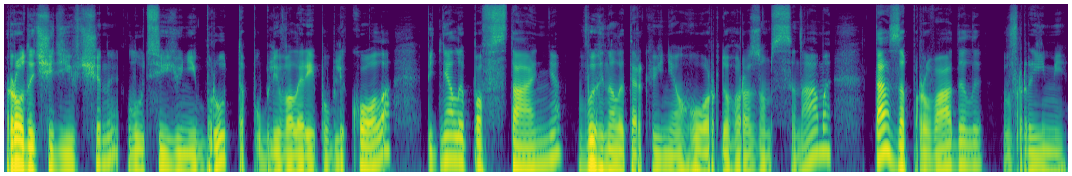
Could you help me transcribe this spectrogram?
родичі дівчини Луцій Юній Брут та Публій Валерій Публікола підняли повстання, вигнали Тарквінія гордого разом з синами та запровадили в Римі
